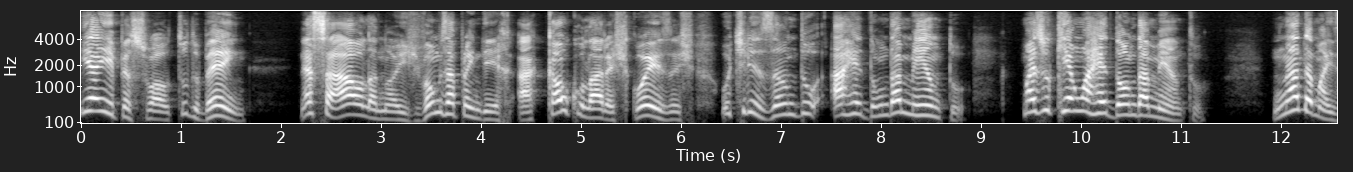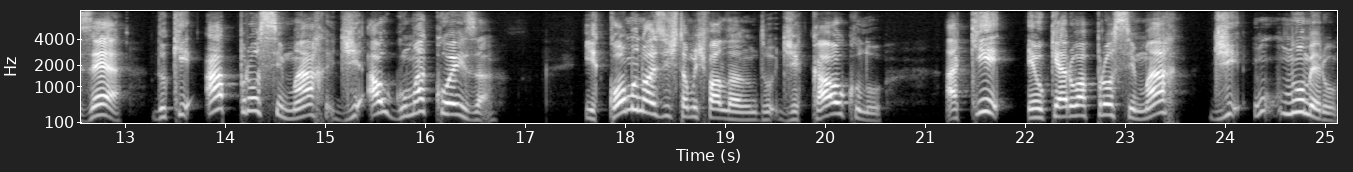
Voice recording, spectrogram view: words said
E aí, pessoal, tudo bem? Nessa aula, nós vamos aprender a calcular as coisas utilizando arredondamento. Mas o que é um arredondamento? Nada mais é do que aproximar de alguma coisa. E como nós estamos falando de cálculo, aqui eu quero aproximar de um número.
